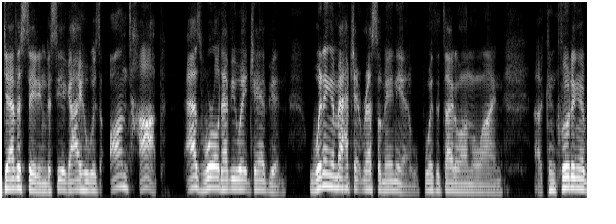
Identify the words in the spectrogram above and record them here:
devastating to see a guy who was on top as world heavyweight champion, winning a match at WrestleMania with the title on the line, uh, concluding a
